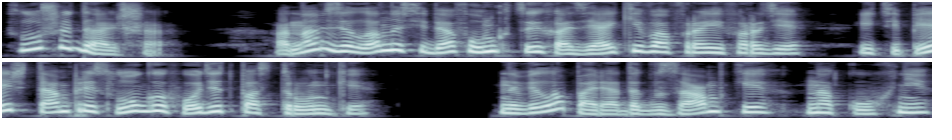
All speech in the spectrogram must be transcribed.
«Слушай дальше. Она взяла на себя функции хозяйки во Фрейфорде, и теперь там прислуга ходит по струнке. Навела порядок в замке, на кухне,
